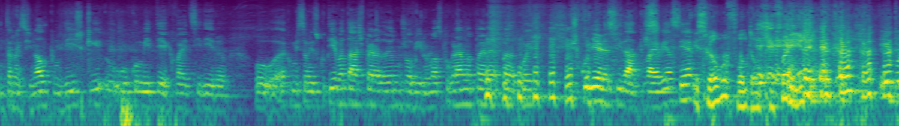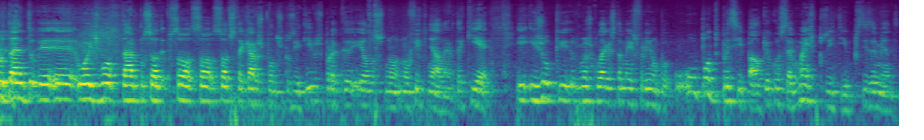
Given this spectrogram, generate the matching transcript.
internacional que me diz que o, o comitê que vai decidir a Comissão Executiva está à espera de nos ouvir o nosso programa para, para depois escolher a cidade que vai vencer. Isso é uma fonte, é um chifariz. e, portanto, eh, eh, hoje vou optar por só, só, só, só destacar os pontos positivos para que eles não, não fiquem alerta, que é, e, e julgo que os meus colegas também referiram um pouco, o ponto principal que eu considero mais positivo, precisamente,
